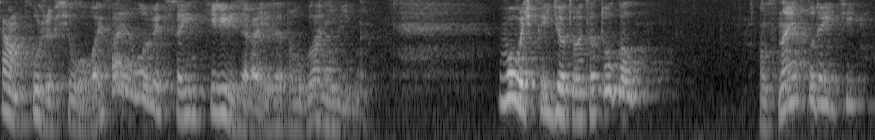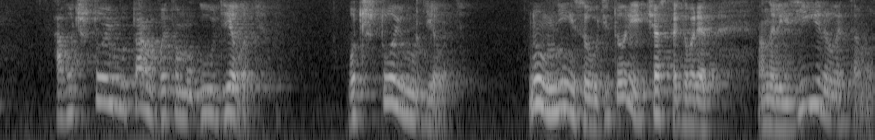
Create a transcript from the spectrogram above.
Там хуже всего Wi-Fi ловится, и телевизора из этого угла не видно. Вовочка идет в этот угол, он знает, куда идти. А вот что ему там, в этом углу делать? Вот что ему делать? Ну, мне из аудитории часто говорят анализировать, там,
